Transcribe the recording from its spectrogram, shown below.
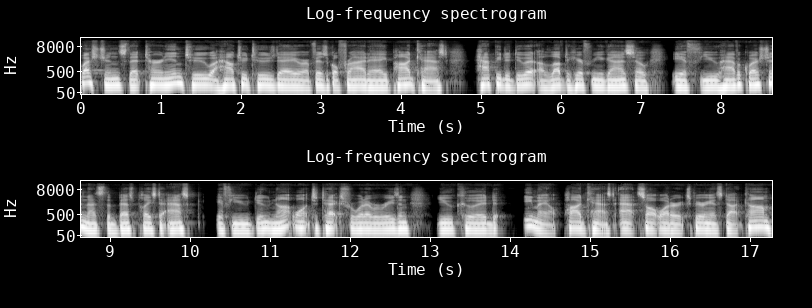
questions that turn into a How To Tuesday or a Physical Friday podcast. Happy to do it. I love to hear from you guys. So if you have a question, that's the best place to ask. If you do not want to text for whatever reason, you could email podcast at saltwaterexperience.com.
